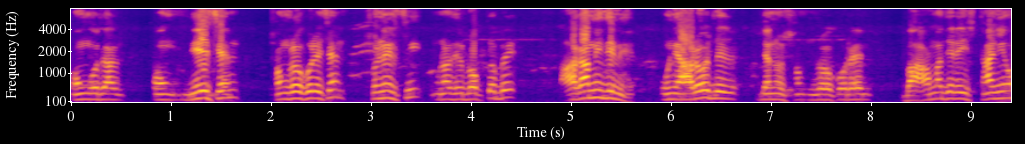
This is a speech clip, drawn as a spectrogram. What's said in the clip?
অঙ্গদান নিয়েছেন, সংগ্রহ করেছেন। শুনেছি ওনাদের বক্তব্যে। আগামী দিনে উনি আরও যেন সংগ্রহ করেন বা আমাদের এই স্থানীয়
